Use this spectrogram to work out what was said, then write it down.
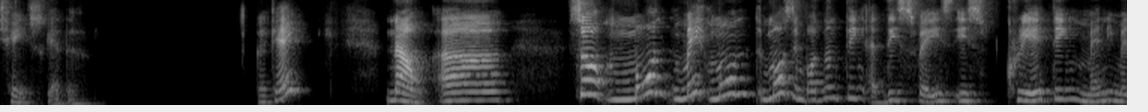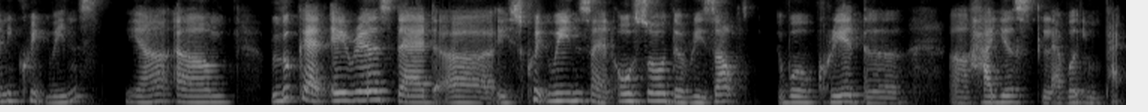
change together. Okay? Now, uh, so more, more, most important thing at this phase is creating many, many quick wins. Yeah. Um, look at areas that uh, is quick wins and also the result will create the uh, highest level impact.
